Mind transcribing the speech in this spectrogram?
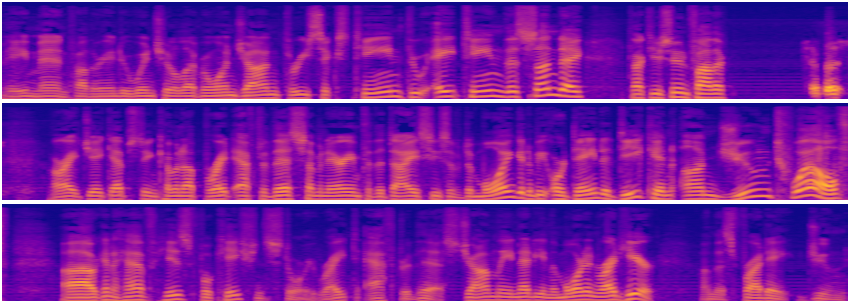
Amen. Father Andrew Windschitl, everyone. John 3.16 through 18 this Sunday. Talk to you soon, Father. All right, Jake Epstein coming up right after this. Seminarian for the Diocese of Des Moines, going to be ordained a deacon on June 12th. Uh, we're going to have his vocation story right after this. Jon Leonetti in the morning, right here on this Friday, June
